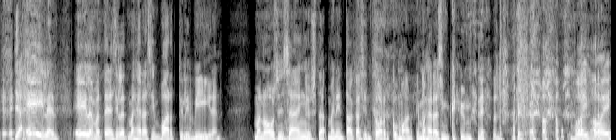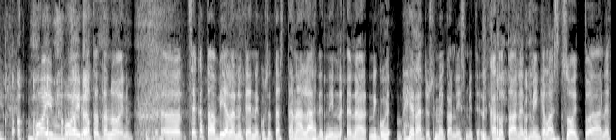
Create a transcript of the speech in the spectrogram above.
Ja eilen, eilen mä tein sille, että mä heräsin vartti yli viiden. Mä nousin sängystä, menin takaisin torkkumaan ja mä heräsin kymmeneltä. Voi voi, voi voi. No tota noin. Ö, tsekataan vielä nyt ennen kuin sä tästä tänään lähdet, niin nämä niin kuin herätysmekanismit. Et katsotaan, että minkälaiset soittoäänet,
